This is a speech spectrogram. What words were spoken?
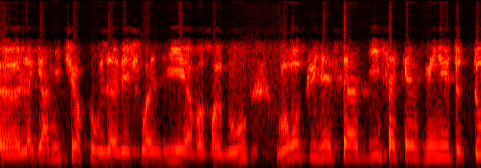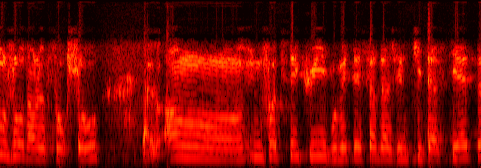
euh, la garniture que vous avez choisie à votre goût. Vous recuisez ça 10 à 15 minutes, toujours dans le four chaud. Euh, en- une fois que c'est cuit, vous mettez ça dans une petite assiette,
